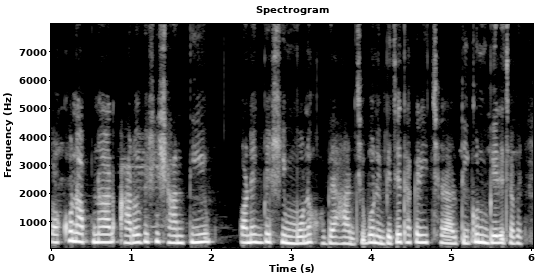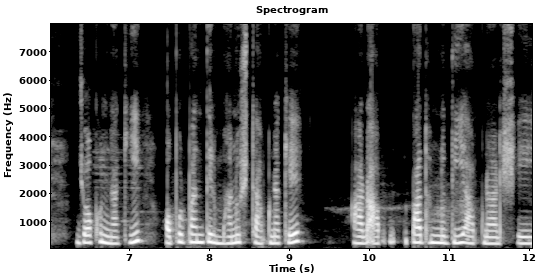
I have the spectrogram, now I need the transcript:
তখন আপনার আরও বেশি শান্তি, অনেক বেশি মনে হবে, আর জীবনে বেঁচে থাকার ইচ্ছা আর দ্বিগুণ বেড়ে যাবে যখন নাকি অপর প্রান্তের মানুষটা আপনাকে আর প্রাধান্য দিয়ে আপনার সেই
